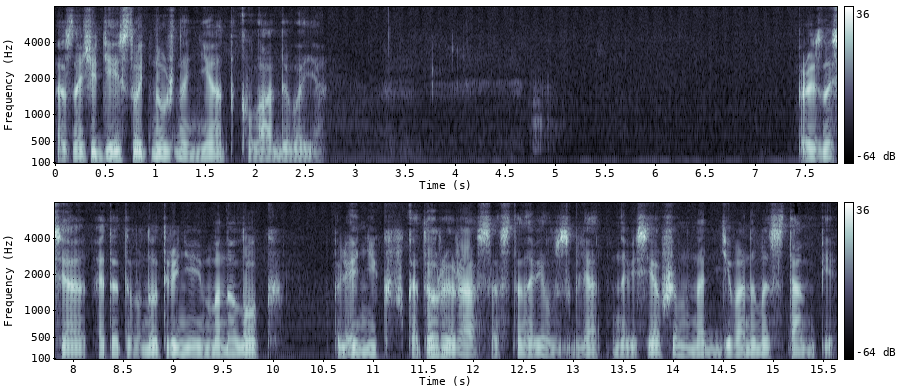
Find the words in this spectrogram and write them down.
а значит, действовать нужно, не откладывая. Произнося этот внутренний монолог, пленник в который раз остановил взгляд на висевшем над диваном эстампе,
